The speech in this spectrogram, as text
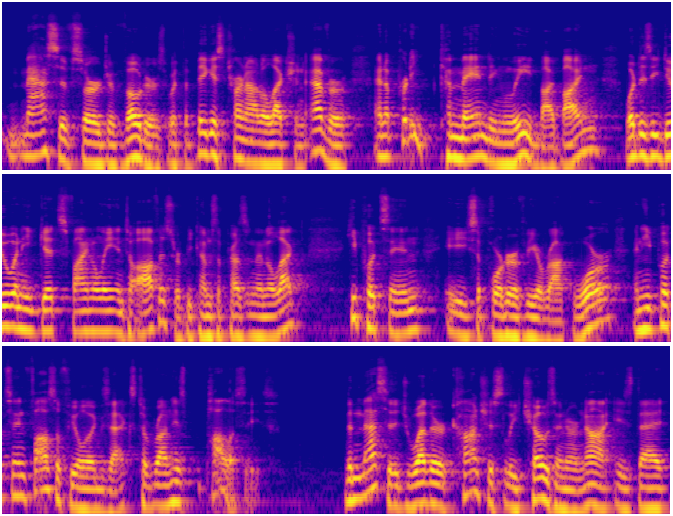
massive surge of voters with the biggest turnout election ever and a pretty commanding lead by Biden. What does he do when he gets finally into office or becomes the president elect? He puts in a supporter of the Iraq War and he puts in fossil fuel execs to run his policies. The message, whether consciously chosen or not, is that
